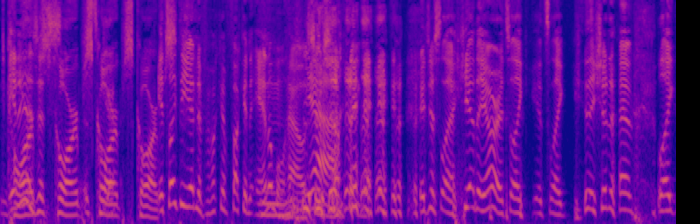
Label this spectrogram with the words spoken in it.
It corpse, is, it's- corpse, it's- corpse, corpse. It's like the end of fucking fucking Animal mm. House. or yeah. It's just like yeah, they are. It's like it's like they should have like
